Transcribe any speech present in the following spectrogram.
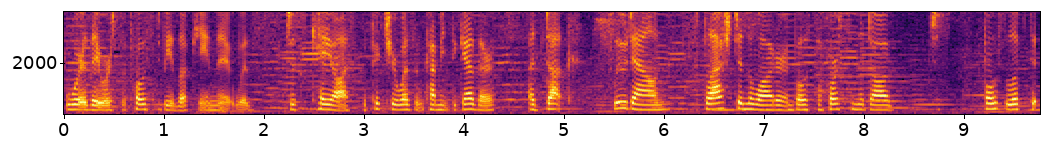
where they were supposed to be looking. It was just chaos. The picture wasn't coming together. A duck flew down, splashed in the water, and both the horse and the dog just both looked at,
